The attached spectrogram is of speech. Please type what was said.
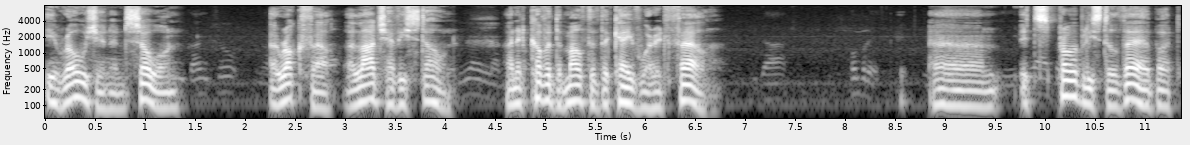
erosion and so on, a rock fell, a large heavy stone, and it covered the mouth of the cave where it fell. Um, it's probably still there, but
